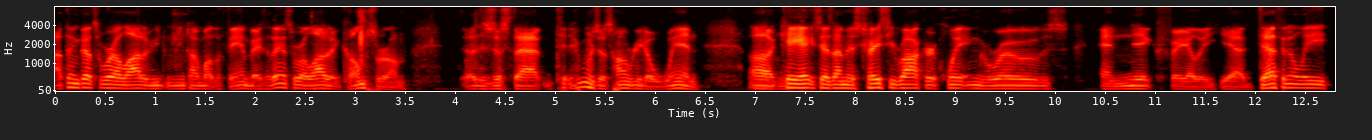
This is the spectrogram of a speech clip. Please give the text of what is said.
I think that's where a lot of you when you talk about the fan base, I think that's where a lot of it comes from. It's just that everyone's just hungry to win. Uh, Mhm. K8 says, I miss Tracy Rocker, Quentin Groves, and Nick Fairley. Yeah, definitely,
